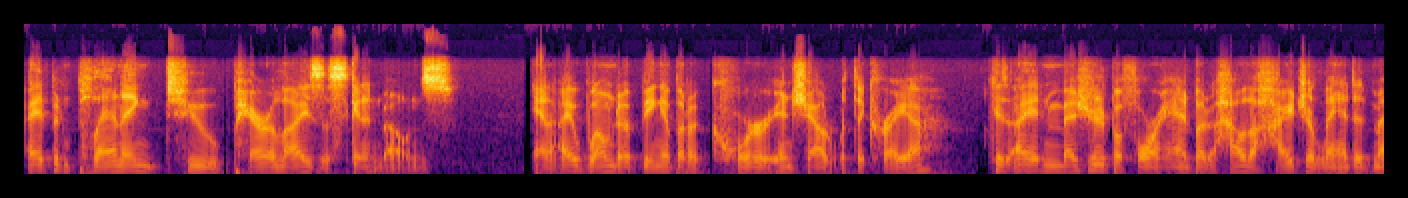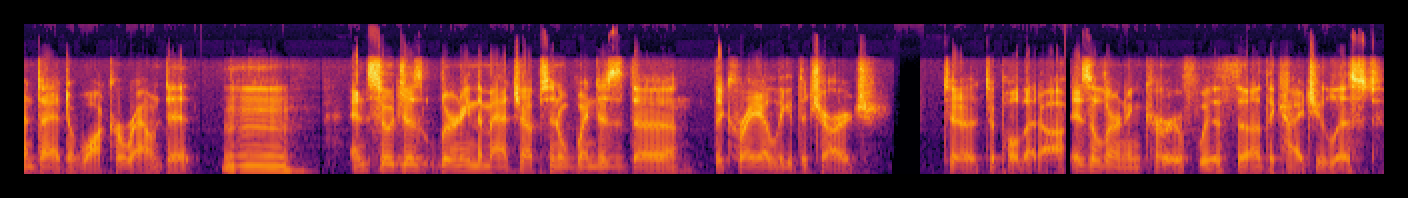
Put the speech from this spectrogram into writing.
I had been planning to paralyze the Skin and Moans, and I wound up being about a quarter inch out with the Kreia because I had measured it beforehand, but how the Hydra landed meant I had to walk around it. Mm, And so just learning the matchups and when does the the Kreia lead the charge to to pull that off is a learning curve with uh, the kaiju list.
